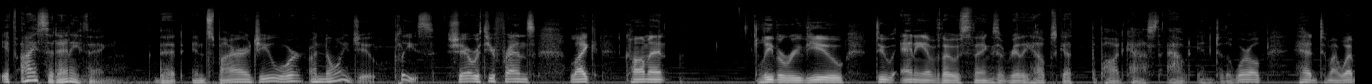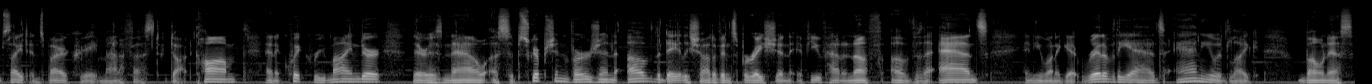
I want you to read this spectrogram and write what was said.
If I said anything that inspired you or annoyed you, please share with your friends, like, comment, leave a review, do any of those things. It really helps get the podcast out into the world. Head to my website, inspirecreatemanifest.com. And a quick reminder there is now a subscription version of the Daily Shot of Inspiration. If you've had enough of the ads and you want to get rid of the ads and you would like bonus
